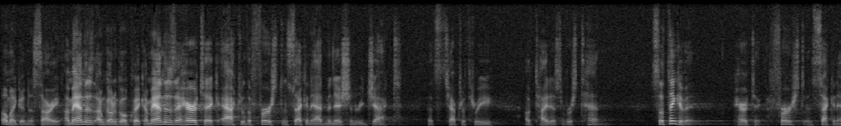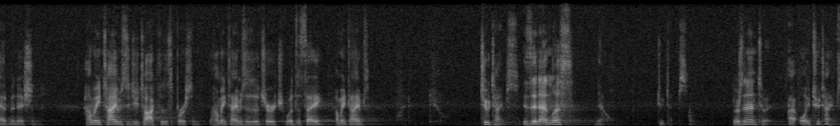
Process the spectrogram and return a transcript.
Oh my goodness, sorry. A man that is, I'm going to go quick. A man that is a heretic after the first and second admonition reject. That's chapter 3 of Titus, verse 10. So think of it heretic, first and second admonition. How many times did you talk to this person? How many times is it church? What does it say? How many times? Two times. Is it endless? Two times. There's an end to it. Uh, only two times.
